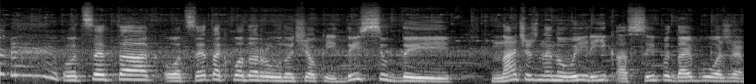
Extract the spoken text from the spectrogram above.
Оце так, оце так подаруночок. Іди сюди. Наче ж не новий рік, а сипи, дай Боже.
